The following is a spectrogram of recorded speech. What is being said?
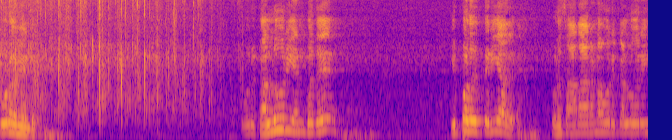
கூற வேண்டும். ஒரு கல்லூரி என்பது இப்பொழுது தெரியாது. ஒரு சாதாரண ஒரு கல்லூரி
